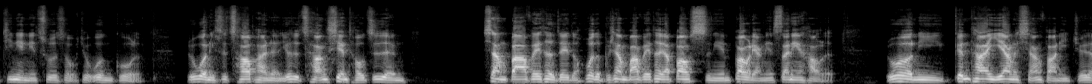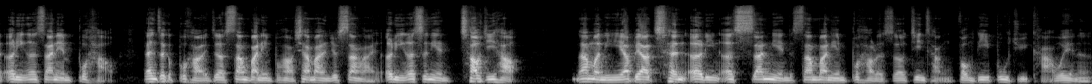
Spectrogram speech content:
今年年初的时候我就问过了，如果你是操盘人，又是长线投资人。像巴菲特这种，或者不像巴菲特要抱十年、抱两年、三年好了。如果你跟他一样的想法，你觉得二零二三年不好，但这个不好也知道上半年不好，下半年就上来。二零二四年超级好，那么你要不要趁二零二三年的上半年不好的时候进场逢低布局卡位呢？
